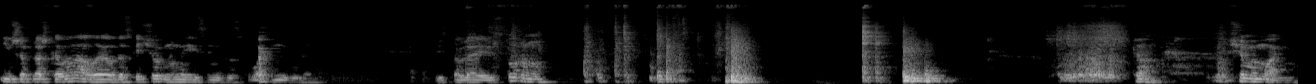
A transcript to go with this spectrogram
інша пляшка вина, але одеське чорне ми її сьогодні достувати не будемо. Відставляю її в сторону. Так, що ми маємо?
